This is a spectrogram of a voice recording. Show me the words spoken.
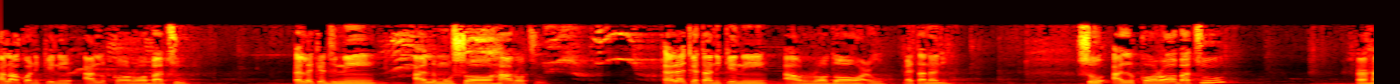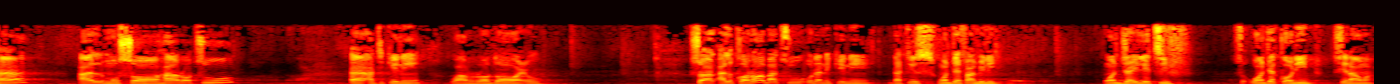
Alákọ̀ọ́ ni kí ni? Alkọ̀rọ̀bátù ẹlẹ́kẹ̀jì ni almusoharotu ẹlẹ́kẹta ni kí ni? Arọ̀dọ́ọ̀rù mẹ́ta náà ni so alkọ̀rọ̀bátù ẹ̀hẹ́n almusoharotu àti kí ni warọ̀dọ́ọ̀rù so alkọ̀rọ̀bátù ọ̀dá ni kí ni that is wọ́n jẹ́ family wọ́n jẹ́ relative so wọ́n jẹ́ kọ̀ríb síra wọn.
